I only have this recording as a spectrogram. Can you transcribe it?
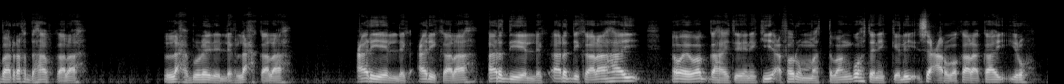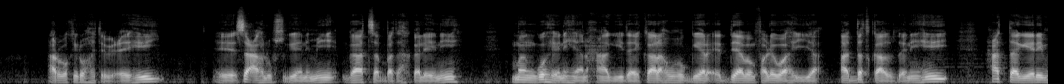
barak dahab laxburayelek lax kalah cariyelek cari kalah ardiyelek ardi kalahai awai waggahayteeniki afarumattabangohtani keli se carwa iro carwa sacah lugsugenimi gaad sabatah kaleeni mangohenihian xaagiiday kalah wohogeyar edeaban falewahiya addad kaadutanihiy xataa geerim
